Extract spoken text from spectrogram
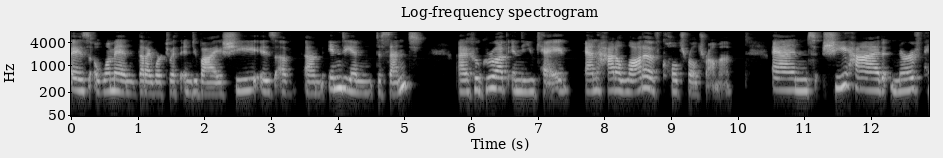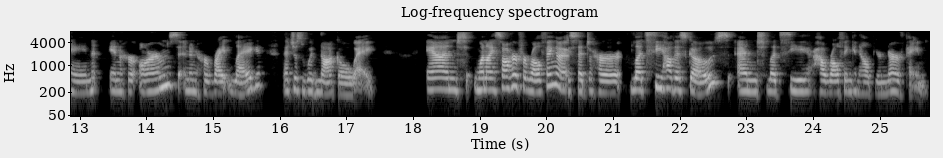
is a woman that I worked with in Dubai. She is of um, Indian descent uh, who grew up in the UK and had a lot of cultural trauma. And she had nerve pain in her arms and in her right leg that just would not go away. And when I saw her for Rolfing, I said to her, let's see how this goes and let's see how Rolfing can help your nerve pain.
